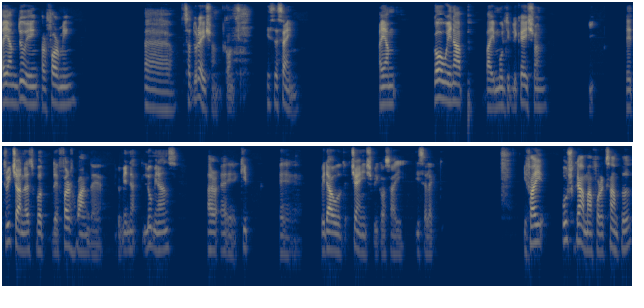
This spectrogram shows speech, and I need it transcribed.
I am doing, performing uh, saturation control. It's the same. I am going up by multiplication the three channels, but the first one, the lumina luminance, are uh, keep uh, without change because I deselect. If I push gamma, for example,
